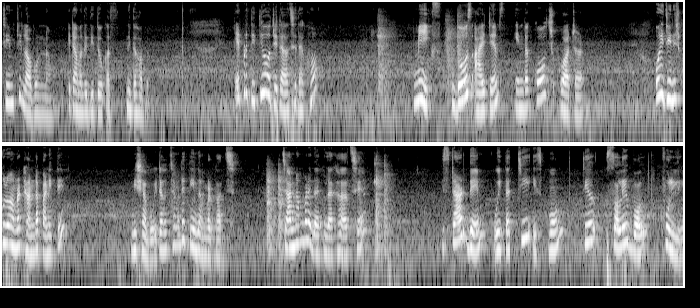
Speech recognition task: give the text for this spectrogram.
চিমটি লবণ নাও। এটা আমাদের দ্বিতীয় কাজ নিতে হবে। এরপরে তৃতীয় যেটা আছে, দেখো। Mix those items in the cold water ওই জিনিসগুলো আমরা ঠান্ডা পানিতে মিশাবো। এটা হচ্ছে আমাদের তিন নম্বর কাজ। চার নম্বরে দেখো লেখা আছে stir them with a teaspoon till soluble fully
